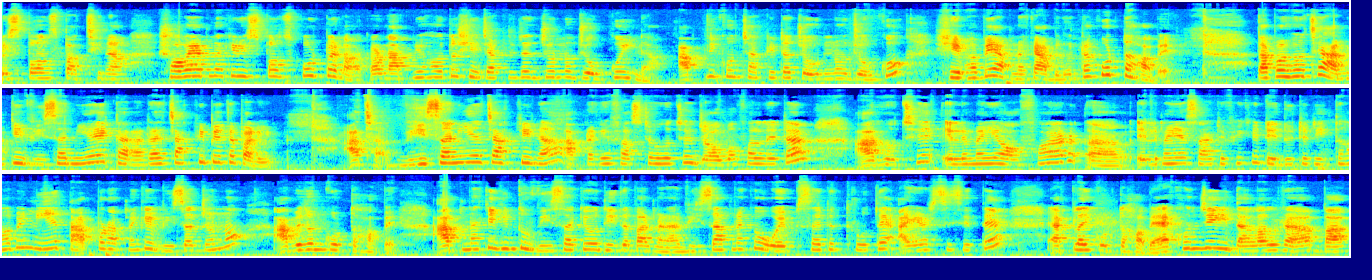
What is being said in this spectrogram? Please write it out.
রেসপন্স পাচ্ছি না। সবাই আপনাকে রেসপন্স করবে না, কারণ আপনি হয়তো সেই চাকরিটার জন্য যোগ্যই না। আপনি কোন চাকরিটার জন্য যোগ্য সেভাবে আপনাকে আবেদনটা করতে হবে। তারপর হচ্ছে আমি কি ভিসা নিয়ে কানাডায় চাকরি পেতে পারি? আচ্ছা ভিসা নিয়ে চাকরি না, আপনাকে ফার্স্টে হচ্ছে জব অফার লেটার আর হচ্ছে এলএমআই অফার এলএমআই সার্টিফিকেট এই দুইটা দিতে হবে, নিয়ে তারপর আপনাকে ভিসার জন্য আবেদন করতে হবে। আপনাকে কিন্তু ভিসা কেউ দিতে পারবে না। ভিসা আপনাকে ওয়েবসাইটের থ্রুতে আইআরসিসিতে অ্যাপ্লাই করতে হবে। এখন যে এই দালালরা বা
